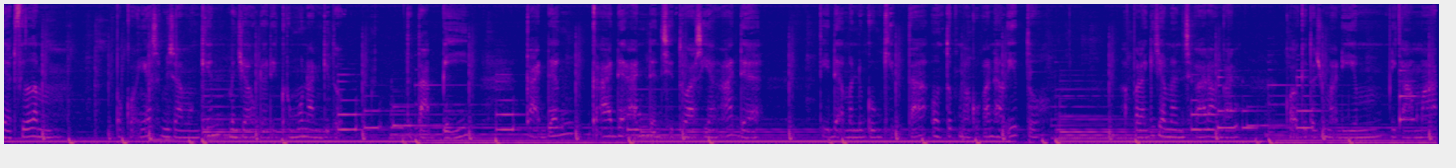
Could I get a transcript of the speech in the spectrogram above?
lihat film. Pokoknya sebisa mungkin menjauh dari kerumunan gitu. Tetapi kadang keadaan dan situasi yang ada tidak mendukung kita untuk melakukan hal itu. Apalagi zaman sekarang kan, kalau kita cuma diem di kamar,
